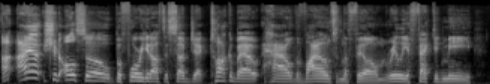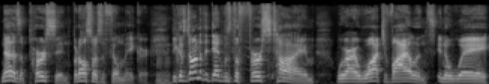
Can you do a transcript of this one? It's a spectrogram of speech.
I, I should also, before we get off the subject, talk about how the violence in the film really affected me, not as a person, but also as a filmmaker. Because Dawn of the Dead was the first time where I watched violence in a way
